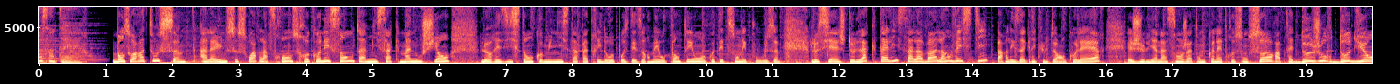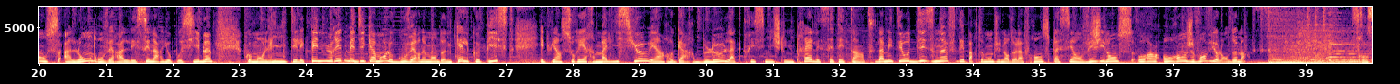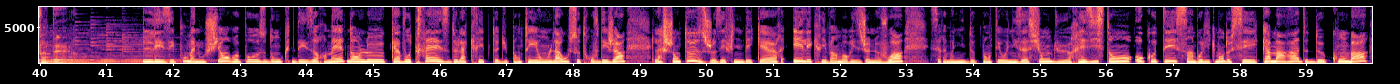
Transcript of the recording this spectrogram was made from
France Inter. Bonsoir à tous. À la une ce soir, la France reconnaissante à Misak Manouchian. Le résistant communiste apatride repose désormais au Panthéon aux côtés de son épouse. Le siège de Lactalis à Laval investi par les agriculteurs en colère. Julian Assange attend de connaître son sort après deux jours d'audience à Londres. On verra les scénarios possibles. Comment limiter les pénuries de médicaments? Le gouvernement donne quelques pistes. Et puis un sourire malicieux et un regard bleu. L'actrice Micheline Prel s'est éteinte. La météo, 19 départements du nord de la France placés en vigilance orange vent violent demain. France Inter. Les époux Manouchian reposent donc désormais dans le caveau 13 de la crypte du Panthéon, là où se trouve déjà la chanteuse Joséphine Baker et l'écrivain Maurice Genevoix. Cérémonie de panthéonisation du résistant aux côtés symboliquement de ses camarades de combat,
